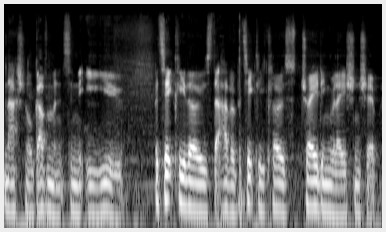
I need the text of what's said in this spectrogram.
national governments in the EU, particularly those that have a particularly close trading relationship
